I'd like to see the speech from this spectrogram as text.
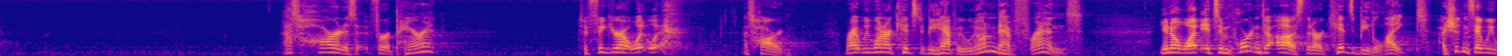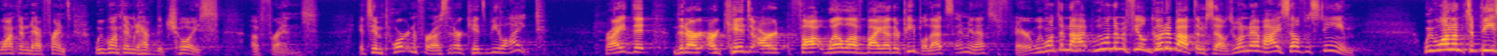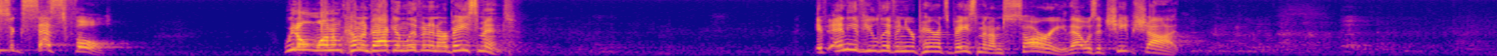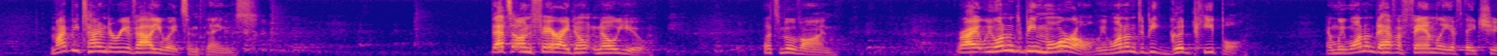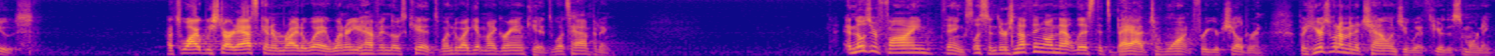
that's hard as for a parent to figure out what, what that's hard, right? We want our kids to be happy. We want them to have friends. You know what? It's important to us that our kids be liked. I shouldn't say we want them to have friends, we want them to have the choice of friends. It's important for us that our kids be liked, right? That, that our, our kids are thought well of by other people. That's, I mean, that's fair. We want, them to, we want them to feel good about themselves, we want them to have high self esteem. We want them to be successful. We don't want them coming back and living in our basement. If any of you live in your parents' basement, I'm sorry. That was a cheap shot. Might be time to reevaluate some things. That's unfair. I don't know you. Let's move on. Right? We want them to be moral. We want them to be good people. And we want them to have a family if they choose. That's why we start asking them right away when are you having those kids? When do I get my grandkids? What's happening? And those are fine things. Listen, there's nothing on that list that's bad to want for your children. But here's what I'm going to challenge you with here this morning.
